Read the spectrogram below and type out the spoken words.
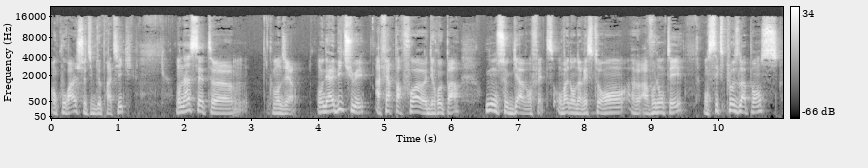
encourage ce type de pratique? On a cette, euh, comment dire, on est habitué à faire parfois euh, des repas où on se gave en fait. On va dans des restaurants euh, à volonté, on s'explose la panse.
